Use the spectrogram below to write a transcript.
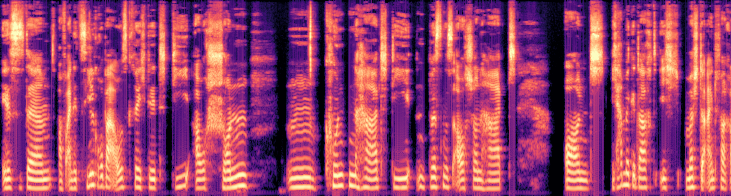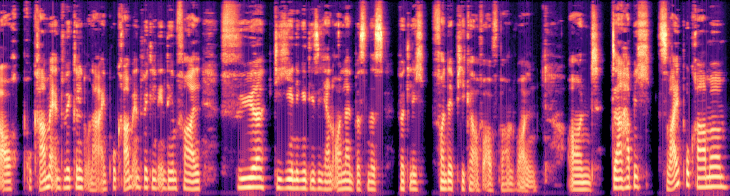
ist ähm, auf eine Zielgruppe ausgerichtet, die auch schon mh, hm, Kunden hat, die ein Business auch schon hat, und ich habe mir gedacht, ich möchte einfach auch Programme entwickeln oder ein Programm entwickeln in dem Fall für diejenigen, die sich ein Online-Business wirklich von der Pike auf aufbauen wollen. Und da habe ich zwei Programme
